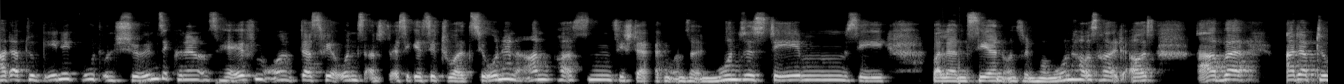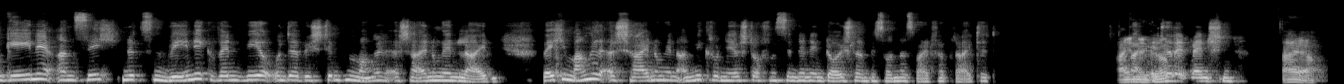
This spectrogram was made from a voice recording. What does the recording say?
Adaptogene gut und schön. Sie können uns helfen, dass wir uns an stressige Situationen anpassen. Sie stärken unser Immunsystem. Sie balancieren unseren Hormonhaushalt aus. Aber Adaptogene an sich nützen wenig, wenn wir unter bestimmten Mangelerscheinungen leiden. Welche Mangelerscheinungen an Mikronährstoffen sind denn in Deutschland besonders weit verbreitet? Einige. Bei älteren Menschen. Ah ja,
